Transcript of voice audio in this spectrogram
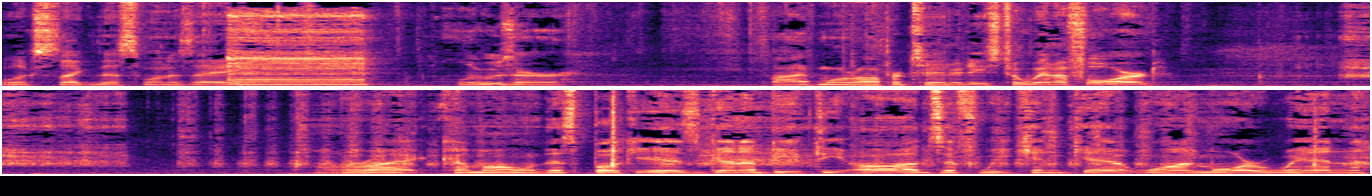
looks like this one is a loser. Five more opportunities to win a Ford. All right come on. This book is gonna beat the odds if we can get one more win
